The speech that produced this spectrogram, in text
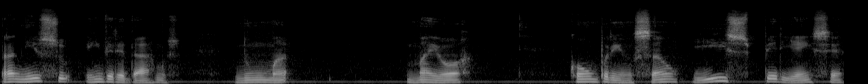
para nisso enveredarmos numa maior compreensão e experiência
